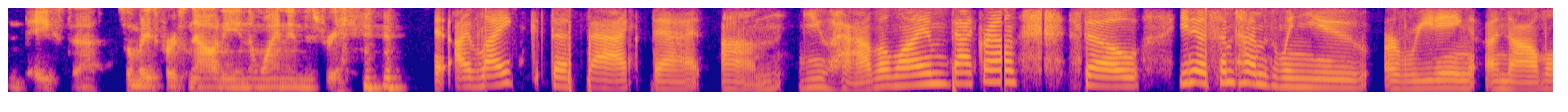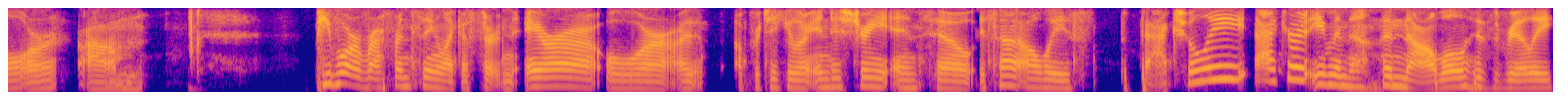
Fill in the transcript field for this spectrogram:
and paste uh, somebody's personality in the wine industry. I like the fact that um, you have a wine background. So, you know, sometimes when you are reading a novel or um, people are referencing like a certain era or a, a particular industry, and so it's not always factually accurate, even though the novel is really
